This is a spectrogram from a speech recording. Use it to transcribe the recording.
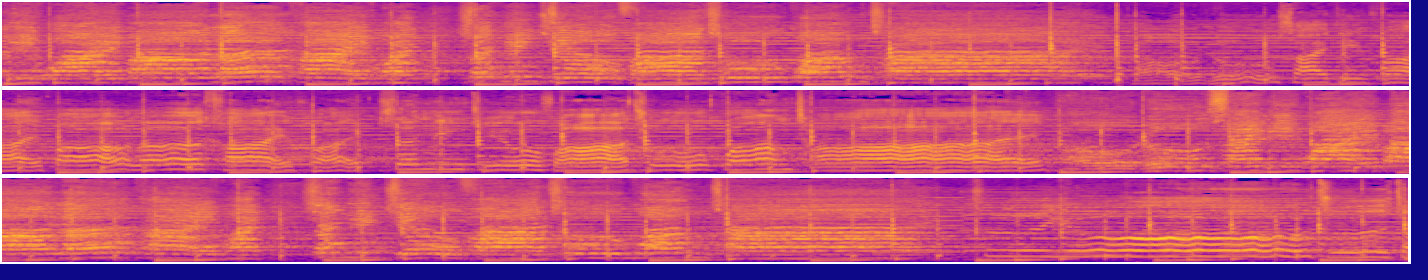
的怀抱乐开怀，生命就发出光彩。跑如塞的怀抱乐开怀，生命就发出光彩。自由自在，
